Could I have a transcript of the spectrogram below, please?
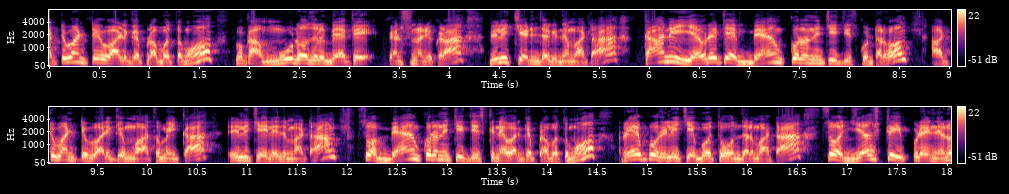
అటువంటి వాళ్ళకి ప్రభుత్వము ఒక మూడు రోజుల బ్యాకే పెన్షన్ అని ఇక్కడ రిలీజ్ చేయడం జరిగిందన్నమాట. కానీ ఎవరైతే బ్యాంకుల నుంచి తీసుకుంటారో అటువంటి వారికి మాత్రం ఇంకా రిలీజ్ చేయలేదన్నమాట. సో బ్యాంకుల నుంచి తీసుకునే వారికి ప్రభుత్వము రేపు రిలీజ్ చేయబోతూ ఉందన్నమాట. సో జస్ట్ ఇప్పుడే నేను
